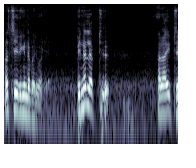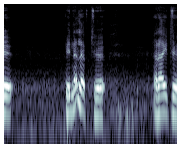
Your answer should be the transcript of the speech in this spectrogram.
അത് സ്റ്റിയറിങ്ങിന്റെ പരിപാടിയാണ് പിന്നെ ലെഫ്റ്റ് റൈറ്റ് പിന്നെ ലെഫ്റ്റ് റൈറ്റ്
